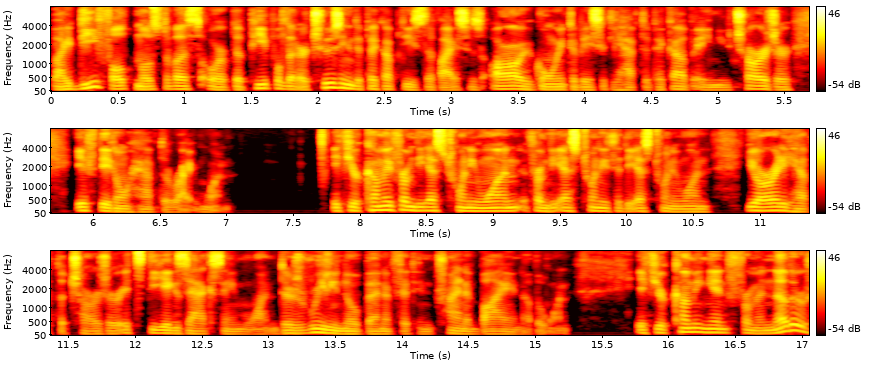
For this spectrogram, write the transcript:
by default, most of us or the people that are choosing to pick up these devices are going to basically have to pick up a new charger if they don't have the right one. If you're coming from the S21, from the S20 to the S21, you already have the charger. It's the exact same one. There's really no benefit in trying to buy another one. if you're coming in from another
